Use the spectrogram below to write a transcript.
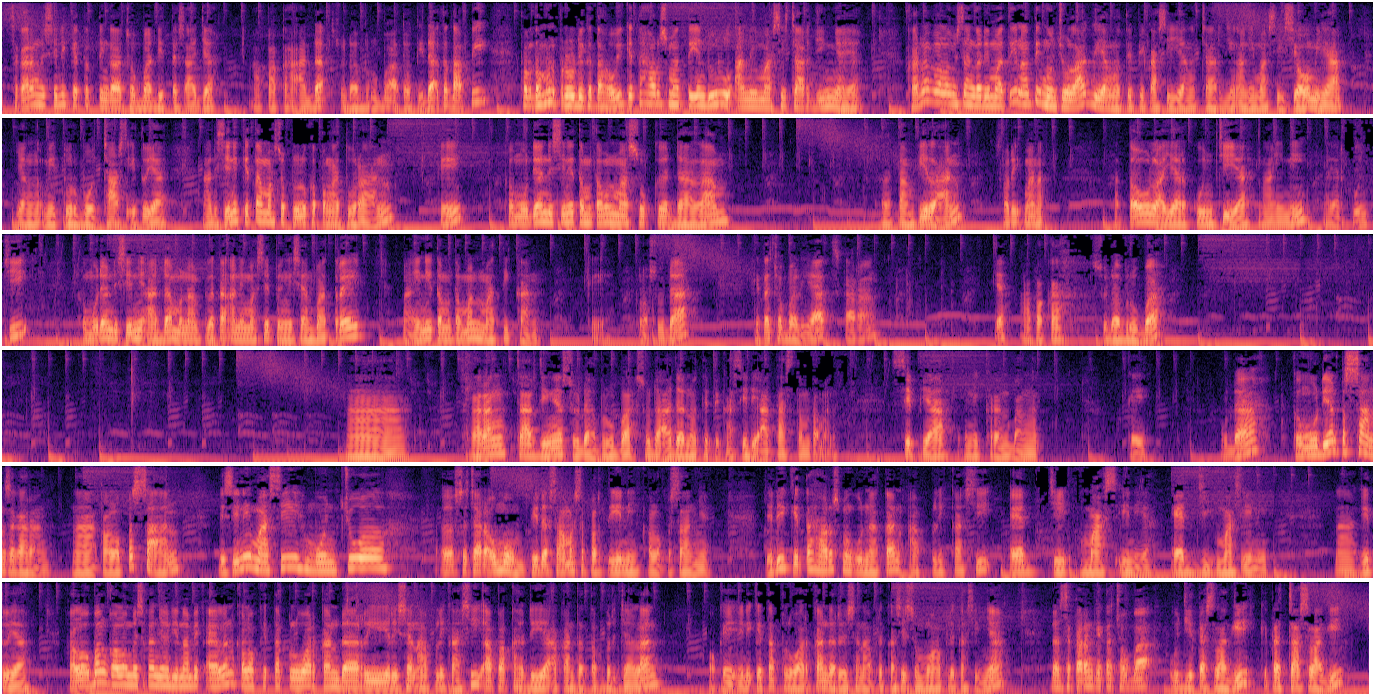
sekarang di sini kita tinggal coba dites aja apakah ada sudah berubah atau tidak. Tetapi teman-teman perlu diketahui kita harus matiin dulu animasi chargingnya ya. Karena kalau misalnya nggak dimatiin nanti muncul lagi yang notifikasi yang charging animasi Xiaomi ya, yang Mi Turbo Charge itu ya. Nah di sini kita masuk dulu ke pengaturan, oke. Kemudian di sini teman-teman masuk ke dalam uh, tampilan, sorry mana? Atau layar kunci ya. Nah ini layar kunci Kemudian di sini ada menampilkan animasi pengisian baterai. Nah, ini teman-teman matikan. Oke, kalau sudah, kita coba lihat sekarang ya, apakah sudah berubah? Nah, sekarang chargingnya sudah berubah, sudah ada notifikasi di atas teman-teman. Sip ya, ini keren banget. Oke, udah. Kemudian pesan sekarang. Nah, kalau pesan di sini masih muncul e, secara umum, tidak sama seperti ini kalau pesannya. Jadi kita harus menggunakan aplikasi Edge Mas ini ya, Edge Mas ini. Nah, gitu ya. Kalau Bang, kalau misalkan yang Dynamic Island kalau kita keluarkan dari recent aplikasi, apakah dia akan tetap berjalan? Oke, ini kita keluarkan dari recent aplikasi semua aplikasinya. Dan sekarang kita coba uji tes lagi, kita cas lagi.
